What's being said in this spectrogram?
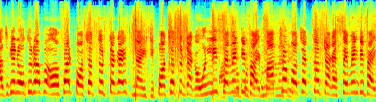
আজকে নতুন অফার পঁচাত্তর টাকায় নাইটি পঁচাত্তর টাকা অনলি সেভেন্টি ফাইভ মাত্র পঁচাত্তর টাকা সেভেন্টি ফাইভ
